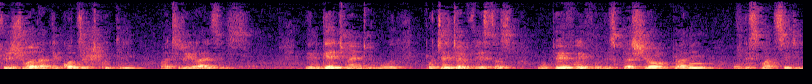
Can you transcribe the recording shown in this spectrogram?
to ensure that the concept quickly materializes. The engagement with potential investors will pave way for the spatial planning of the smart city.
